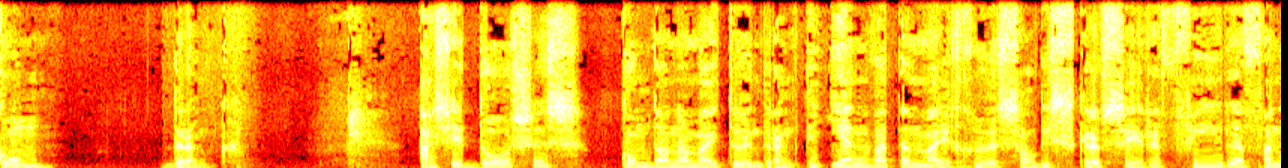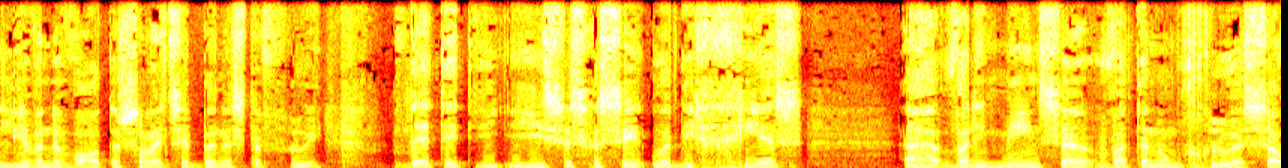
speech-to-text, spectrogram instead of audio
kom, drink. As jy dors is, Kom dan na my toe en drink. Die een wat in my glo, sal die skrif sê, riviere van lewende water sal uit sy binneste vloei. Dit het Jesus gesê oor die Gees uh wat die mense wat in hom glo sou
